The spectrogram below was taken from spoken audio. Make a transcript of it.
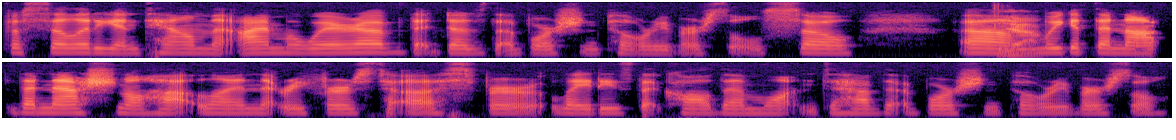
facility in town that I'm aware of that does the abortion pill reversals. So um, yeah. We get the not the national hotline that refers to us for ladies that call them wanting to have the abortion pill reversal.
